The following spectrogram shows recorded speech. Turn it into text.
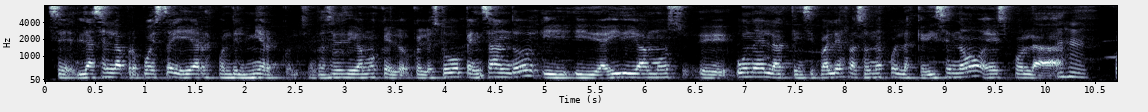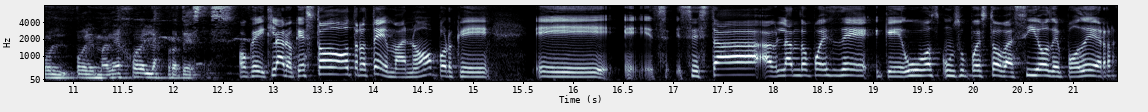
se le hacen la propuesta y ella responde el miércoles. Entonces, digamos que lo, que lo estuvo pensando y, y de ahí, digamos, eh, una de las principales razones por las que dice no es por la... por, el manejo de las protestas. Ok, claro, que es todo otro tema, ¿no? Porque eh, eh, se está hablando pues de que hubo un supuesto vacío de poder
